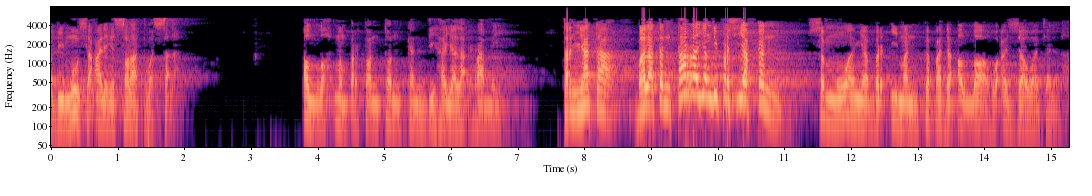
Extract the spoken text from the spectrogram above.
Nabi Musa alaihi salatu wassalam. Allah mempertontonkan di hayalah ramai. Ternyata bala tentara yang dipersiapkan semuanya beriman kepada Allah Azza wa Jalla.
